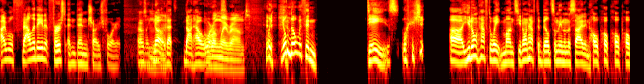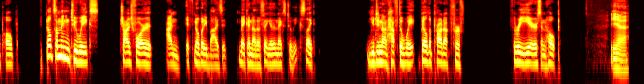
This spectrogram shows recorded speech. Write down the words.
I will validate it first and then charge for it. And I was like, no, No. that's not how it works. wrong way around. like you'll know within days. Like uh you don't have to wait months. You don't have to build something on the side and hope, hope, hope, hope, hope. Build something in two weeks, charge for it, and if nobody buys it, make another thing in the next two weeks. Like you do not have to wait, build a product for three years and hope. Yeah.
